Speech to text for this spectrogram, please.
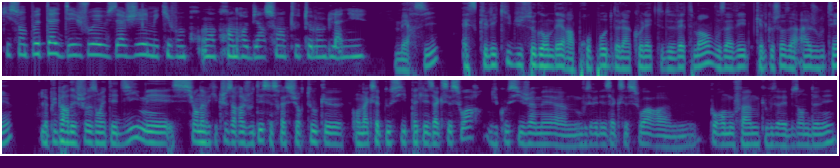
qui sont peut-être des jouets usagés mais qui vont en prendre bien soin tout au long de l'année. Merci. Est-ce que l'équipe du secondaire, à propos de la collecte de vêtements, vous avez quelque chose à ajouter? La plupart des choses ont été dites, mais si on avait quelque chose à rajouter, ce serait surtout que on accepte aussi peut-être les accessoires. Du coup, si jamais euh, vous avez des accessoires euh, pour hommes ou femmes que vous avez besoin de donner,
